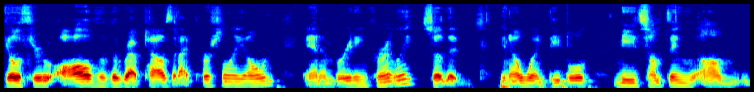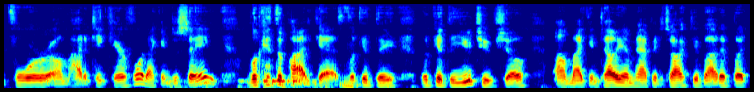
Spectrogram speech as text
go through all of the reptiles that I personally own and I'm breeding currently so that, you know, when people need something, um, for, um, how to take care of it, I can just say, Hey, look at the podcast, look at the, look at the YouTube show. Um, I can tell you, I'm happy to talk to you about it, but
